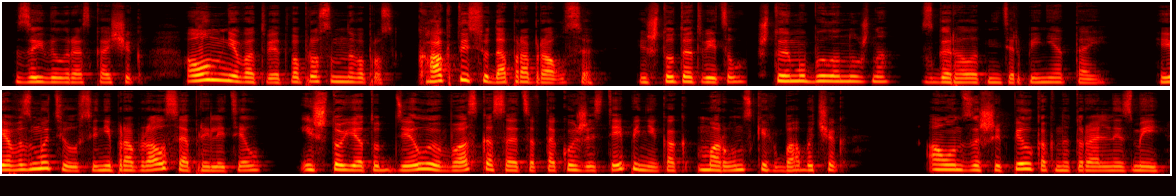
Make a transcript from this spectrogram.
– заявил рассказчик. А он мне в ответ вопросом на вопрос. «Как ты сюда пробрался?» «И что ты ответил? Что ему было нужно?» – сгорал от нетерпения Тай. Я возмутился, не пробрался, а прилетел. «И что я тут делаю, вас касается в такой же степени, как марунских бабочек». А он зашипел, как натуральный змей.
